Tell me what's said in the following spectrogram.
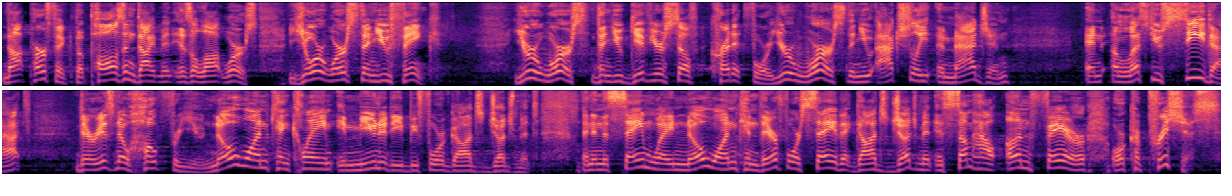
not perfect, but Paul's indictment is a lot worse. You're worse than you think. You're worse than you give yourself credit for. You're worse than you actually imagine. And unless you see that, there is no hope for you. No one can claim immunity before God's judgment. And in the same way, no one can therefore say that God's judgment is somehow unfair or capricious.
